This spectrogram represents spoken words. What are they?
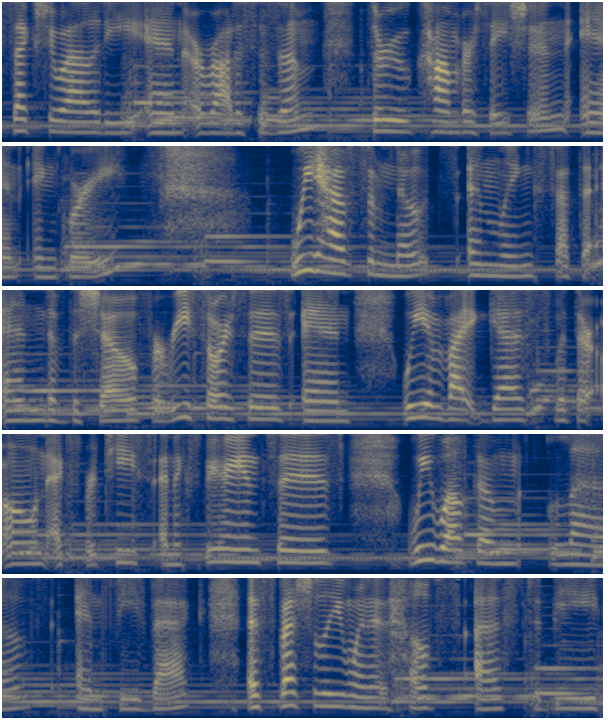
sexuality, and eroticism through conversation and inquiry. We have some notes and links at the end of the show for resources, and we invite guests with their own expertise and experiences. We welcome love and feedback, especially when it helps us to be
